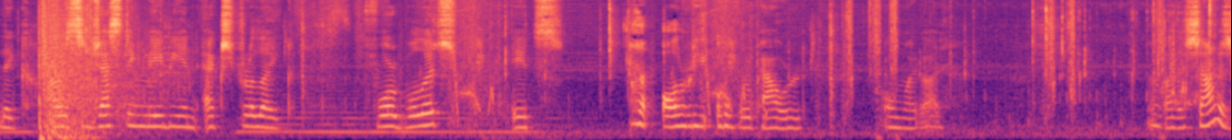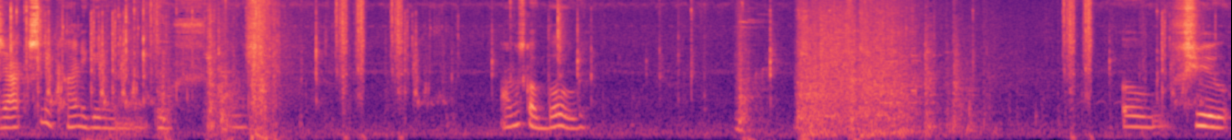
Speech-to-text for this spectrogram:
like I was suggesting maybe an extra like four bullets. It's already overpowered. Oh my god. Oh god, the sound is actually kind of getting. Oh, almost got bowed. Oh shoot.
